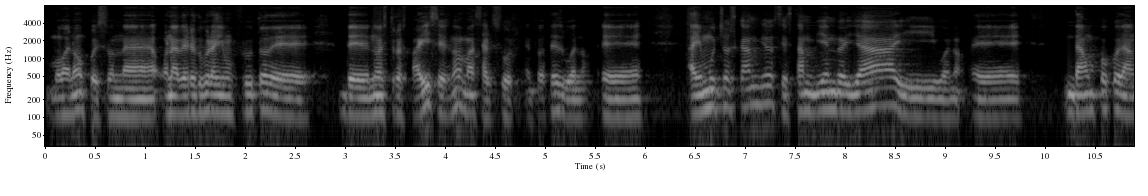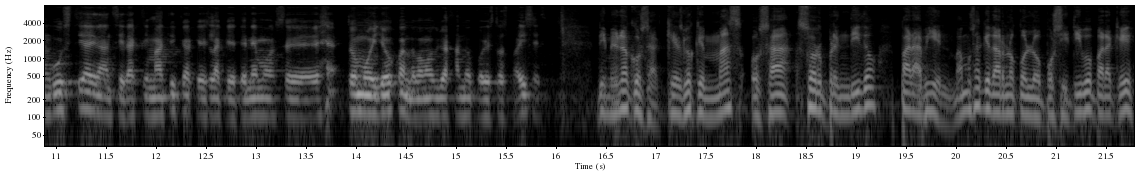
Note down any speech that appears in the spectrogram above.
bueno, pues una, verdura y un fruto de, nuestros países, ¿no? Más al sur. Entonces, bueno, eh, hay muchos cambios, se están viendo ya y, bueno, eh, da un poco de angustia y de ansiedad climática, que es la que tenemos eh, Tomo y yo cuando vamos viajando por estos países. Dime una cosa, ¿qué es lo que más os ha sorprendido para bien? Vamos a quedarnos con lo positivo para que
